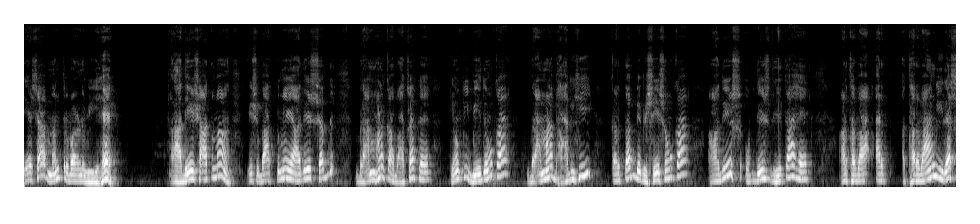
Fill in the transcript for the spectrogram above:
ऐसा मंत्र वर्ण भी है। आदेश आत्मा इस वाक्य में आदेश शब्द ब्राह्मण का वाचक है, क्योंकि वेदों का ब्राह्मण भाग ही कर्तव्य विशेषों का आदेश उपदेश देता है। अर्थवा, अर्थ अथर्वांगी रस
